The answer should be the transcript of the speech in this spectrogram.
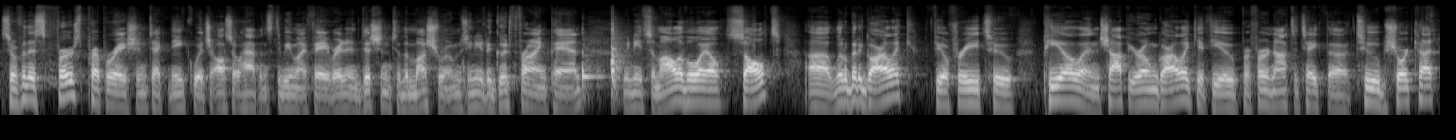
So for this first preparation technique, which also happens to be my favorite, in addition to the mushrooms, you need a good frying pan. We need some olive oil, salt, uh, a little bit of garlic. Feel free to peel and chop your own garlic if you prefer not to take the tube shortcut,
